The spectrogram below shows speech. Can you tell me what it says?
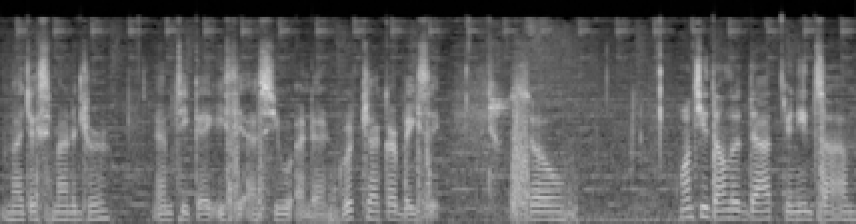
Magisk Manager, MTK Easy SU, and then Root Checker Basic. So, once you download that, you need some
